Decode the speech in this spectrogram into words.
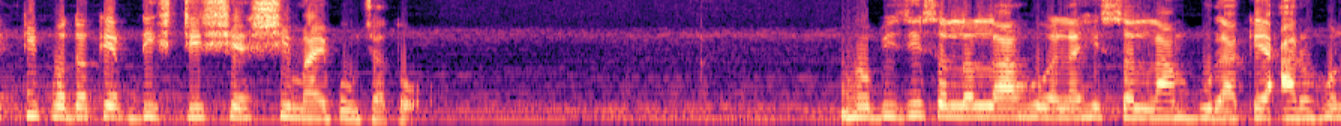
একটি পদক্ষেপ দৃষ্টির শেষ সীমায় পৌঁছাতো। নবীজি সাল্লাল্লাহু আলাইহি সাল্লাম বুরাকে আরোহণ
